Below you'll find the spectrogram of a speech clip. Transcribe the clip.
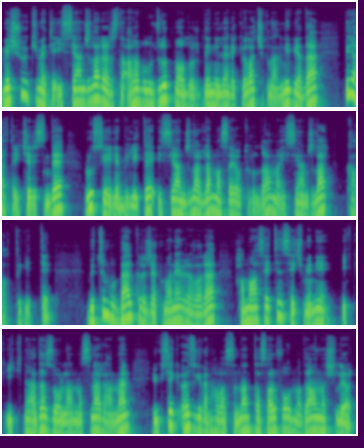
Meşru hükümetle isyancılar arasında ara buluculuk mu olur denilerek yola çıkılan Libya'da bir hafta içerisinde Rusya ile birlikte isyancılarla masaya oturuldu ama isyancılar kalktı gitti. Bütün bu bel kıracak manevralara hamasetin seçmeni iknada zorlanmasına rağmen yüksek özgüven havasından tasarruf olmadığı anlaşılıyor.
